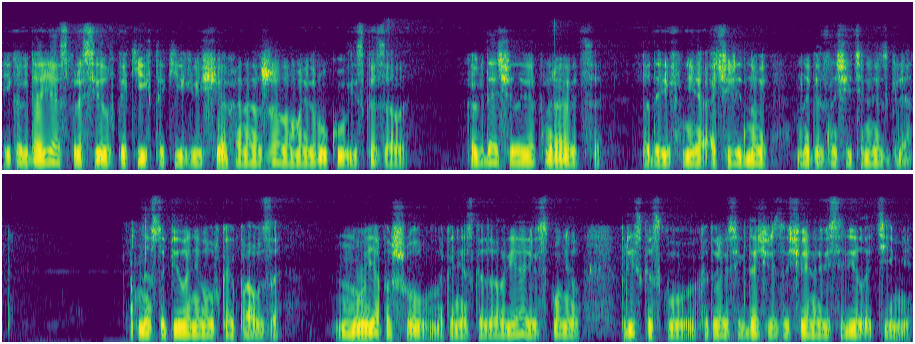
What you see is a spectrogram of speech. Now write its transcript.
И когда я спросил, в каких таких вещах, она сжала мою руку и сказала, «Когда человек нравится», подарив мне очередной многозначительный взгляд. Наступила неловкая пауза. «Ну, я пошел», — наконец сказал я и вспомнил присказку, которая всегда чрезвычайно веселила Тимми.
